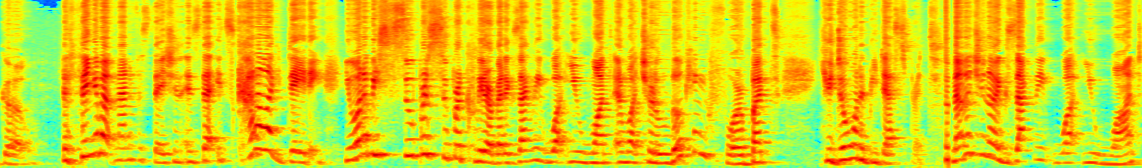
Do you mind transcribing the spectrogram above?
go. The thing about manifestation is that it's kind of like dating. You want to be super, super clear about exactly what you want and what you're looking for, but you don't want to be desperate. Now that you know exactly what you want,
